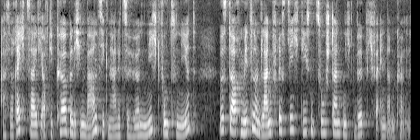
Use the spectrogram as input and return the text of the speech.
also rechtzeitig auf die körperlichen Warnsignale zu hören, nicht funktioniert, wirst du auch mittel- und langfristig diesen Zustand nicht wirklich verändern können.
